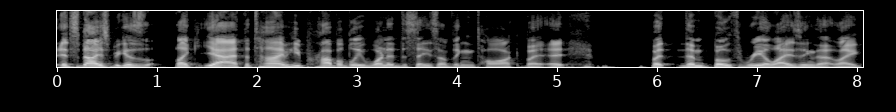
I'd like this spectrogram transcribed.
it's nice because like yeah, at the time he probably wanted to say something and talk, but it, but them both realizing that like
